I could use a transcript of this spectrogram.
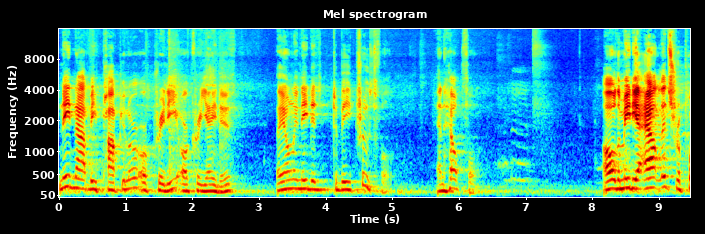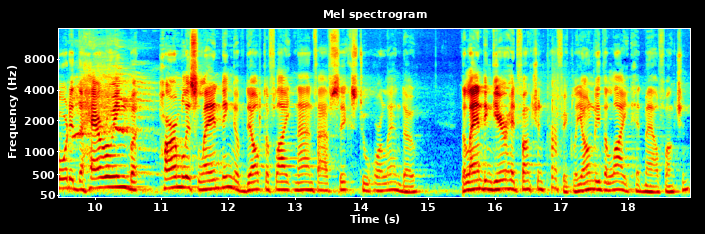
need not be popular or pretty or creative, they only needed to be truthful and helpful. All the media outlets reported the harrowing but harmless landing of Delta Flight 956 to Orlando. The landing gear had functioned perfectly, only the light had malfunctioned.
